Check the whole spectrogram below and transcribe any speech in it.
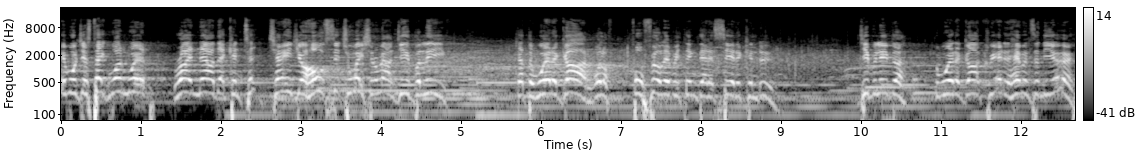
It will just take one word right now that can t- change your whole situation around. Do you believe that the word of God will fulfill everything that it said it can do? Do you believe the, the word of God created heavens and the earth?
